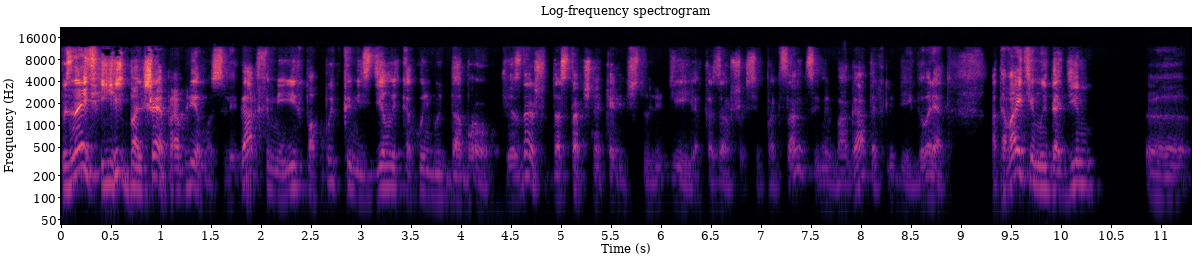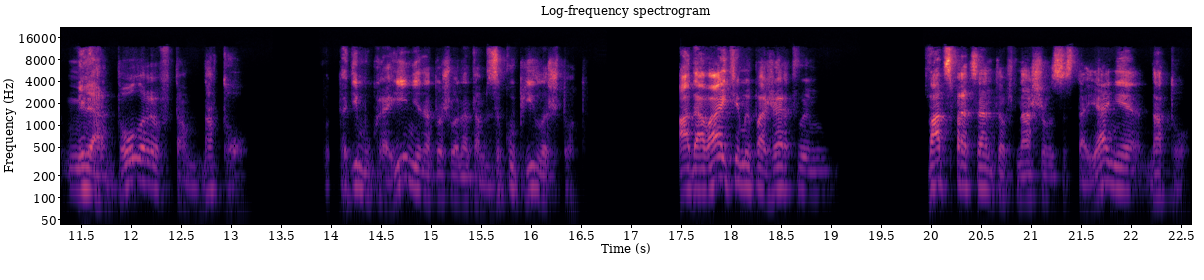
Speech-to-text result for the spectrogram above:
Вы знаете, есть большая проблема с олигархами и их попытками сделать какое-нибудь добро. Я знаю, что достаточное количество людей, оказавшихся под санкциями, богатых людей, говорят, а давайте мы дадим э, миллиард долларов там, на то. Вот дадим Украине на то, чтобы она там закупила что-то. А давайте мы пожертвуем 20% нашего состояния на то.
